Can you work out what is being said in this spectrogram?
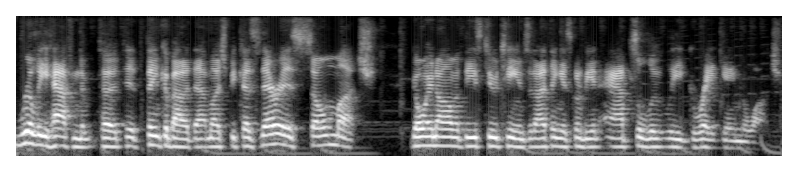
really having to, to, to think about it that much because there is so much going on with these two teams, and I think it's going to be an absolutely great game to watch.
